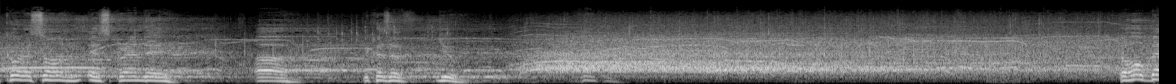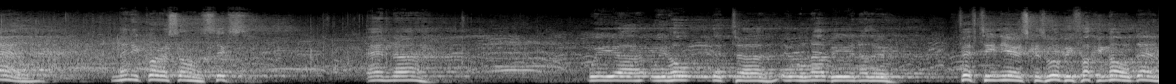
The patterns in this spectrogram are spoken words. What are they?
corazón es grande ah, because of you. The whole band, many corazones, six and uh, we uh, we hope that uh, it will not be another 15 years because we'll be fucking old then.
